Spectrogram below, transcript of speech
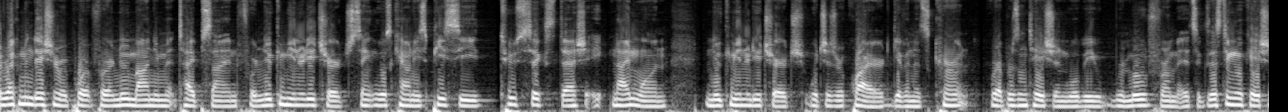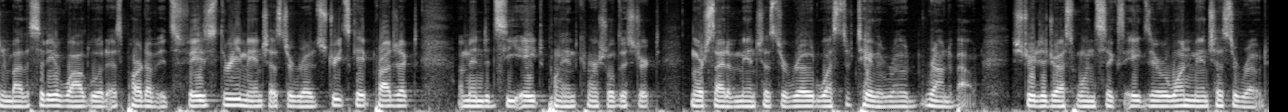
A recommendation report for a new monument type sign for New Community Church, St. Louis County's PC 26-91 New Community Church, which is required, given its current representation, will be removed from its existing location by the City of Wildwood as part of its Phase 3 Manchester Road Streetscape Project, amended C8 Planned Commercial District, north side of Manchester Road, west of Taylor Road, roundabout. Street address 16801 Manchester Road,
